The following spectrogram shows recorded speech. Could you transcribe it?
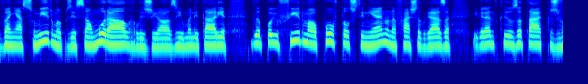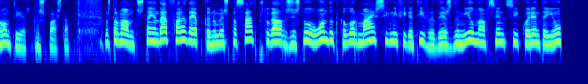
venha a assumir uma posição moral, religiosa e humanitária de apoio firme ao povo palestiniano na faixa de Gaza casa e garante que os ataques vão ter resposta. Os termómetros têm andado fora da época. No mês passado, Portugal registrou a onda de calor mais significativa desde 1941,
